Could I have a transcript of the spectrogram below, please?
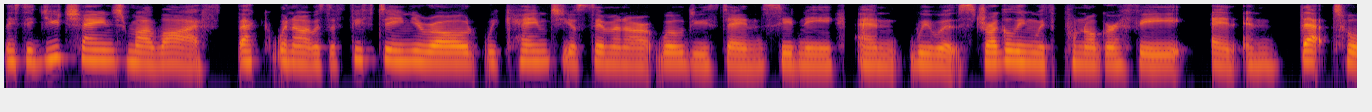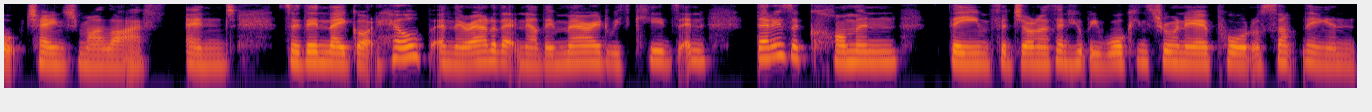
They said, You changed my life. Back when I was a 15 year old, we came to your seminar at World Youth Day in Sydney and we were struggling with pornography. And, and that talk changed my life. And so then they got help and they're out of that now. They're married with kids. And that is a common theme for Jonathan. He'll be walking through an airport or something, and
